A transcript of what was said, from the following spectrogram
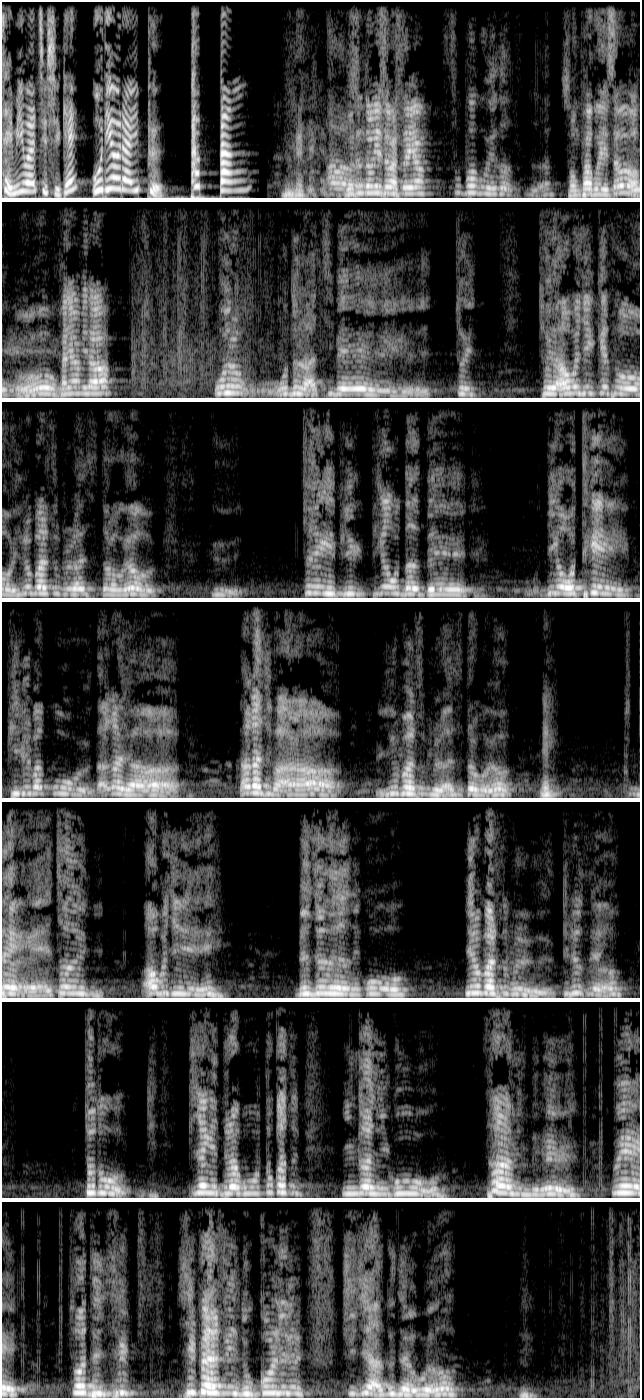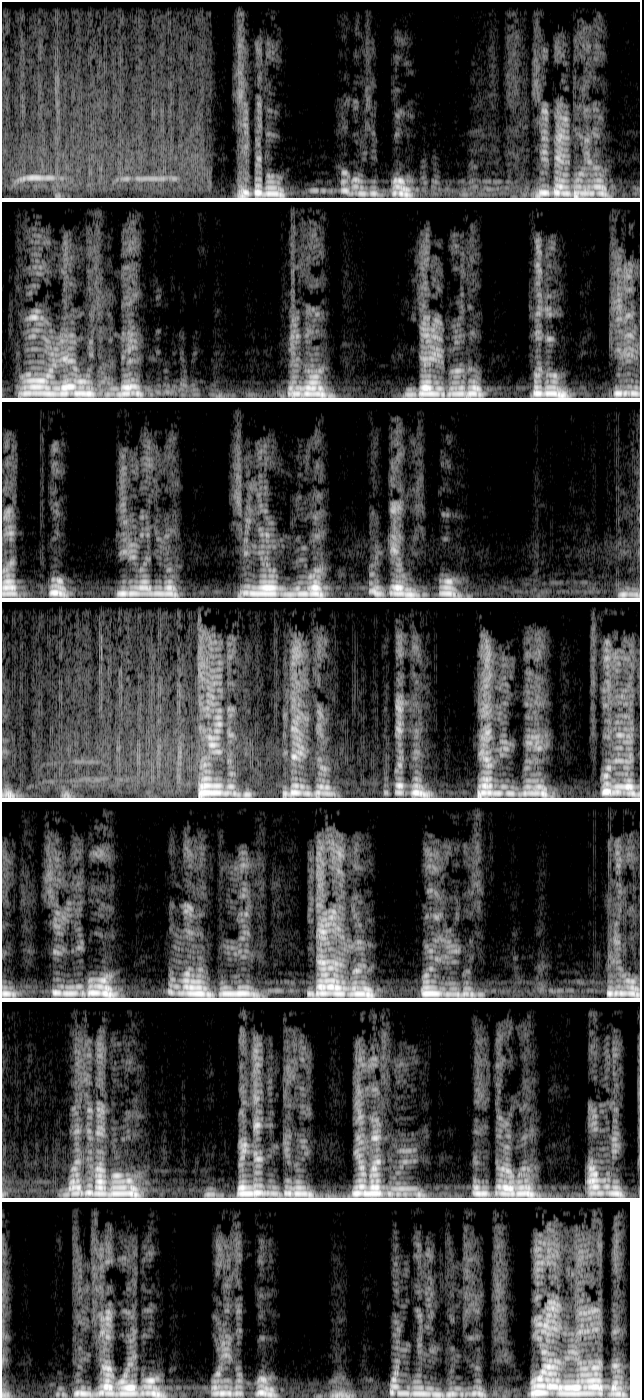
재미와 지식의 오디오 라이프 팟빵 무슨 동에서 왔어요? 송파구에서 왔습니다. 송파구에서? 네. 오, 환영합니다. 오늘 오늘 아침에 저희 저희 아버지께서 이런 말씀을 하시더라고요. 그 저녁에 비, 비가 온다는데 네가 어떻게 비를 맞고 나가냐 나가지 마라 이런 말씀을 하시더라고요. 네. 근데 저는 아버지 면전에 고 이런 말씀을 드렸어요. 저도 기자님들하고 똑같은 인간이고 사람인데 왜 저한테 실, 실패할 수 있는 권리를 주지 않느냐고요. 실패도 하고 싶고 실패를 통해서 경험을 해보고 싶은데 그래서 이 자리를 빌어서 저도 비를 맞고 비를 맞으며 시민 여러분들과 함께하고 싶고 장인도 비자인처럼 똑같은 대한민국의 주권을 가진 시민이고 평범한 국민이다라는 걸 보여드리고 싶습니다. 그리고 마지막으로 맹자님께서 이런 말씀을 하시더라고요. 아무리 군주라고 해도 어리석고 혼군인 군주는 몰아내야 한다.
